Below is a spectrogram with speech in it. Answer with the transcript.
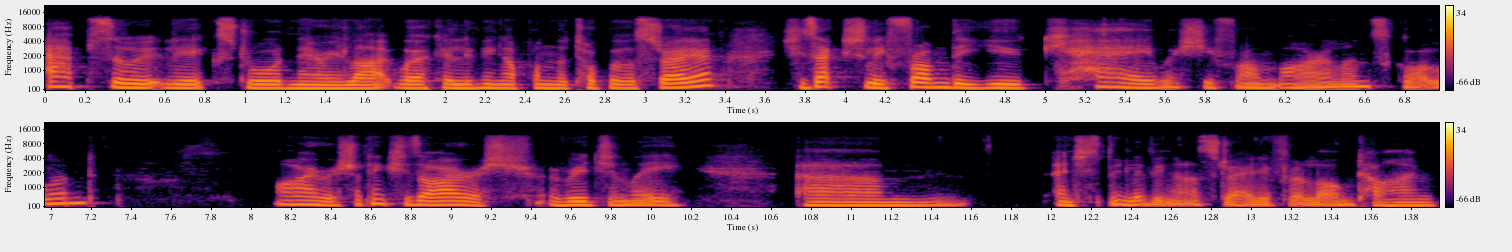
Absolutely extraordinary light worker living up on the top of Australia. She's actually from the UK. Where's she from? Ireland, Scotland? Irish. I think she's Irish originally. Um, and she's been living in Australia for a long time,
